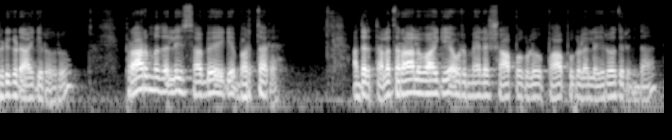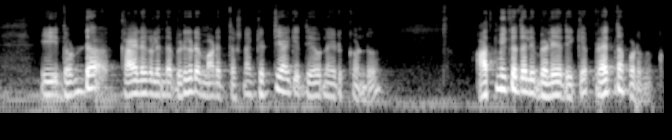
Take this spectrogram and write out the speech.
ಬಿಡುಗಡೆ ಆಗಿರೋರು ಪ್ರಾರಂಭದಲ್ಲಿ ಸಭೆಗೆ ಬರ್ತಾರೆ. ಅಂದರೆ ತಲತರಾಲವಾಗಿ ಅವರ ಮೇಲೆ ಶಾಪಗಳು, ಪಾಪಗಳೆಲ್ಲ ಇರೋದರಿಂದ ಈ ದೊಡ್ಡ ಕಾಯಿಲೆಗಳಿಂದ ಬಿಡುಗಡೆ ಮಾಡಿದ ತಕ್ಷಣ ಗಟ್ಟಿಯಾಗಿ ದೇವ್ರನ್ನ ಹಿಡ್ಕೊಂಡು ಆತ್ಮಿಕದಲ್ಲಿ ಬೆಳೆಯೋದಕ್ಕೆ ಪ್ರಯತ್ನ ಪಡಬೇಕು.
